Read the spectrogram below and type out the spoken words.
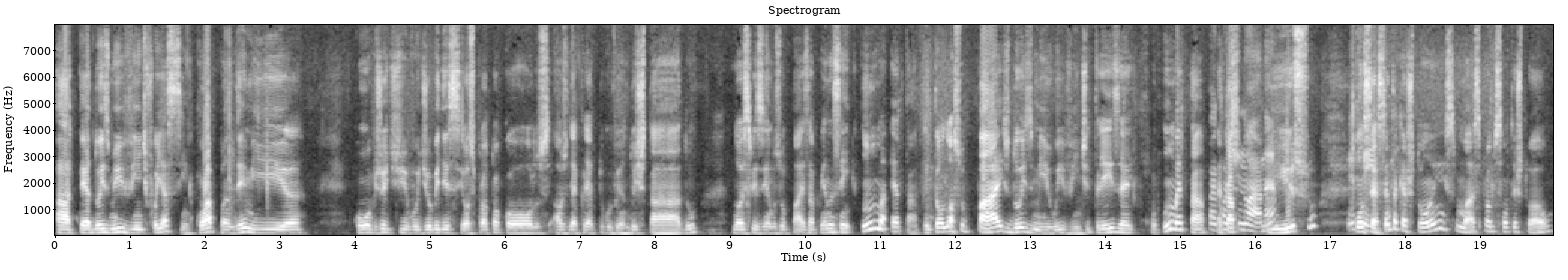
Até 2020 foi assim. Com a pandemia, com o objetivo de obedecer aos protocolos, aos decretos do governo do estado, nós fizemos o PAIS apenas em uma etapa. Então, o nosso PAIS 2023 é uma etapa. Vai etapa, continuar, né? Isso, Perfeito. com 60 questões, mais produção textual.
